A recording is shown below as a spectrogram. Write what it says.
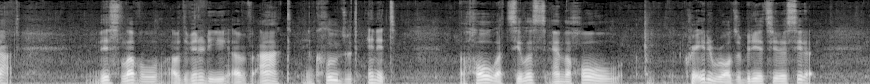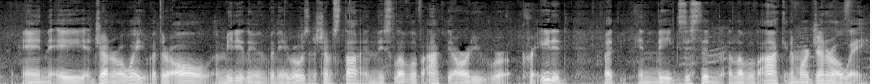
Uh, this level of divinity of Ak includes within it the whole Atzilus and the whole created worlds of Bria Tzira in a general way, but they're all immediately when they arose in Hashem's thought in this level of Ak, they already were created, but in they existed level of Ak in a more general way.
